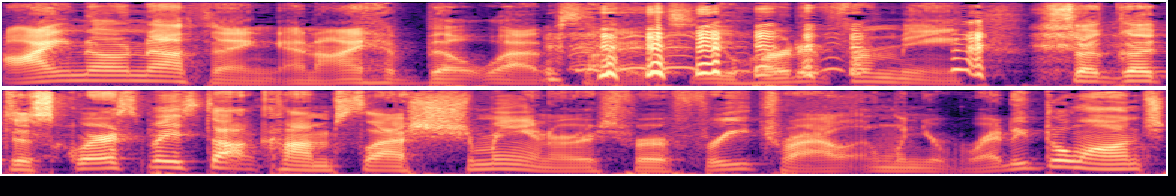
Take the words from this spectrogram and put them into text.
I know nothing, and I have built websites. you heard it from me. So go to squarespace.com slash schmanners for a free trial, and when you're ready to launch,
